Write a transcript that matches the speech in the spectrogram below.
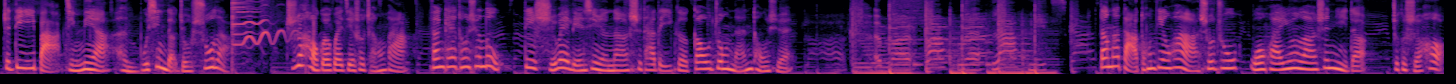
这第一把锦觅啊，很不幸的就输了，只好乖乖接受惩罚。翻开通讯录，第十位联系人呢，是他的一个高中男同学。当他打通电话，说出“我怀孕了，是你的”，这个时候，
